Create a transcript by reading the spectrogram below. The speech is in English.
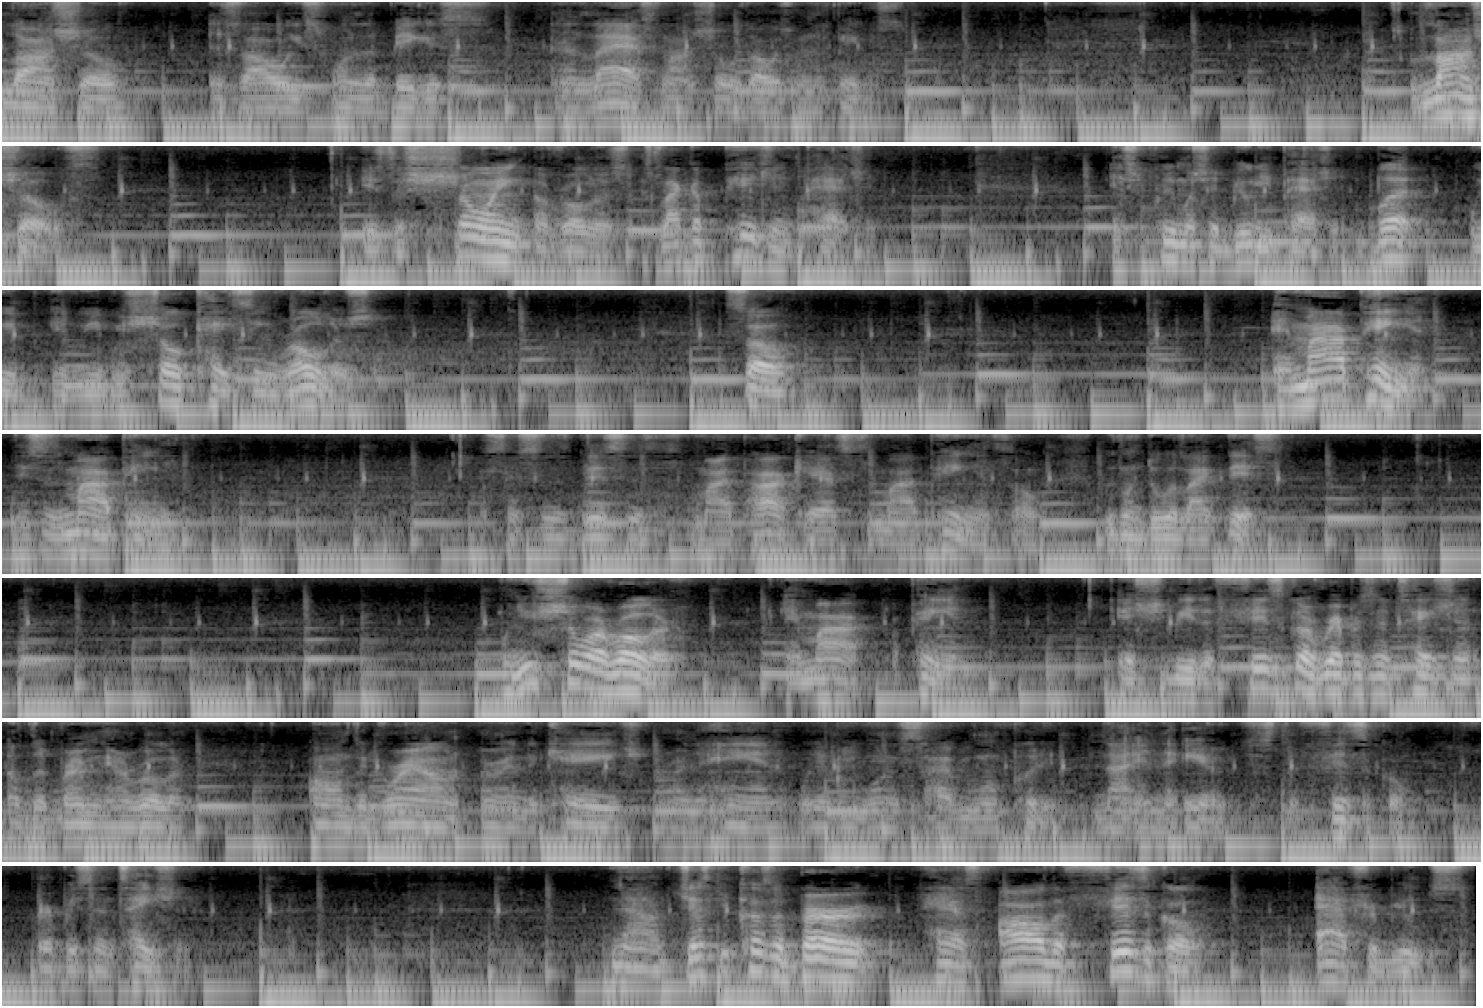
lawn show is always one of the biggest, and the last lawn show is always one of the biggest. Lawn shows is the showing of rollers. It's like a pigeon pageant. It's pretty much a beauty pageant, but we, we we're showcasing rollers. So in my opinion, this is my opinion. Since this is my podcast, this is my opinion. So we're gonna do it like this. When you show a roller, in my opinion, it should be the physical representation of the Birmingham roller on the ground or in the cage or in the hand, whatever you want to, however you want to put it, not in the air, just the physical representation. Now, just because a bird has all the physical attributes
